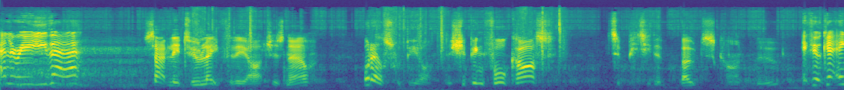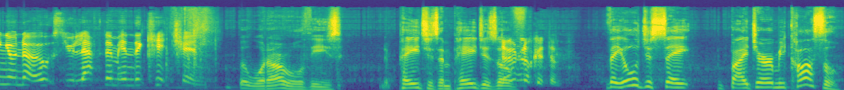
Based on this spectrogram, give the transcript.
Ellery, are you there? Sadly, too late for the Archers now. What else would be on? The shipping forecast? It's a pity that boats can't move. If you're getting your notes, you left them in the kitchen. But what are all these? Pages and pages of. Don't look at them. They all just say, by Jeremy Castle.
